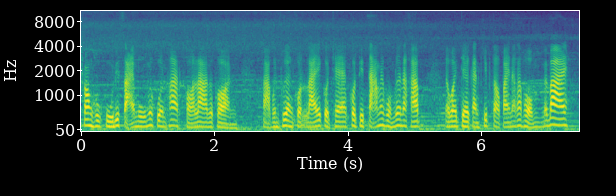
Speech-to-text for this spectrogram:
ช่องครูๆที่สายมูไม่ควรพลาดขอลาไปก่อนฝากเพื่อนๆกดไลค์กดแชร์กดติดตามให้ผมด้วยนะครับแล้วไว้เจอกันคลิปต่อไปนะครับผมบ๊ายบาย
